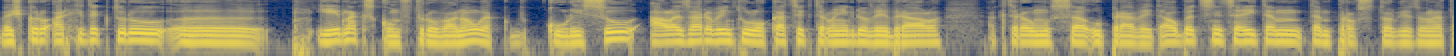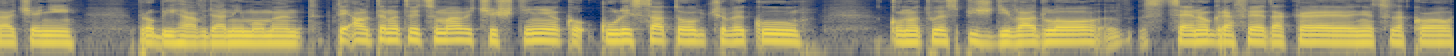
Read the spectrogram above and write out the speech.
veškerou architekturu uh, jednak skonstruovanou, jako kulisu, ale zároveň tu lokaci, kterou někdo vybral a kterou musel upravit. A obecně celý ten, ten prostor, kde to natáčení probíhá v daný moment. Ty alternativy, co máme v češtině, jako kulisa, to člověku konotuje spíš divadlo, scénografie také něco takového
